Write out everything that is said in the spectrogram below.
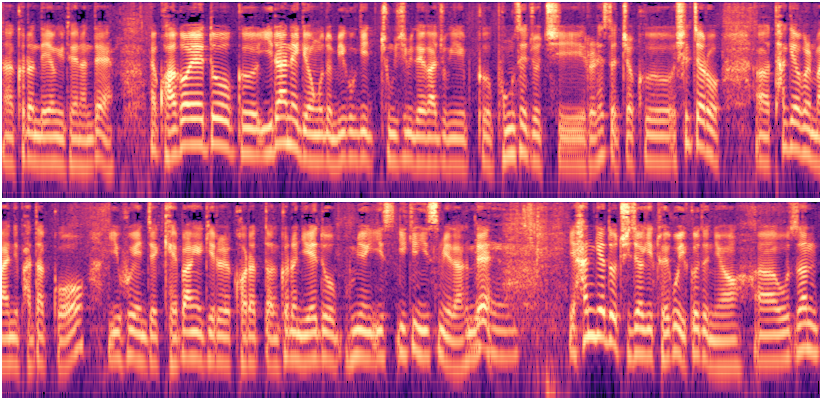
어, 그런 내용이 되는데 과거에도 그 이란의 경우도 미국이 중심이 돼가지고 그 봉쇄 조치를 했었죠. 그 실제로 어, 타격을 많이 받았고 이후에 이제 개방의 길을 걸었던 그런 예도 분명히 있, 긴 있습니다. 근데 네. 이 한계도 지적이 되고 있거든요. 어, 우선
